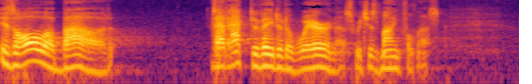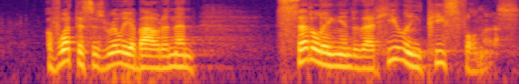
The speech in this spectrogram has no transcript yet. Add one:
is all about that activated awareness, which is mindfulness, of what this is really about, and then settling into that healing peacefulness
